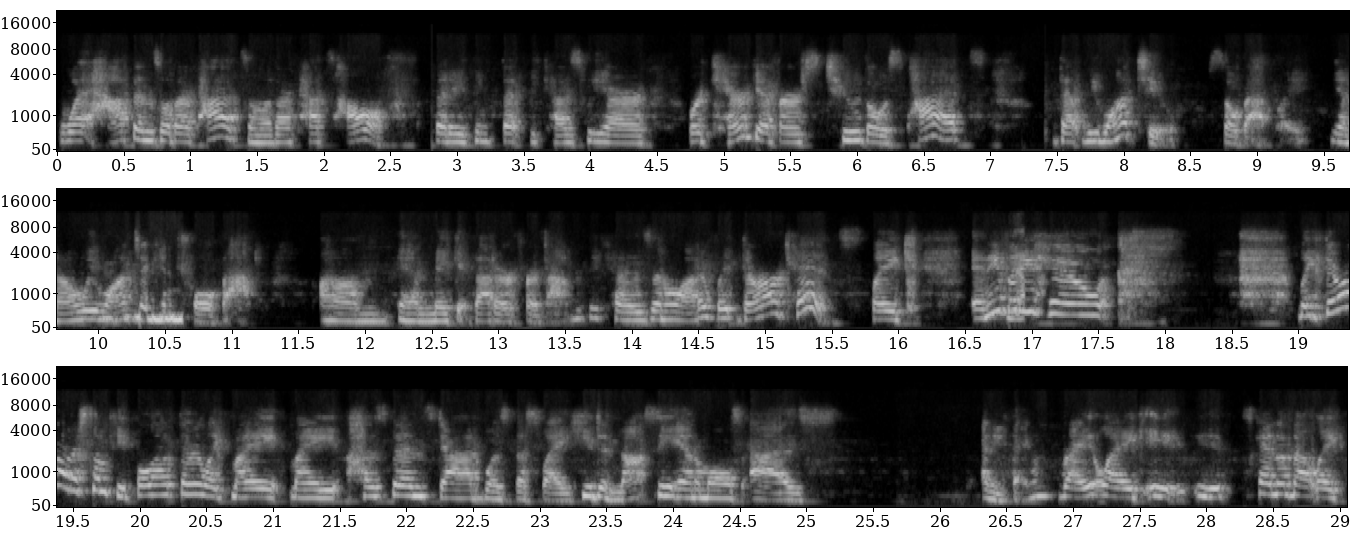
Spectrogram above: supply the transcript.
what happens with our pets and with our pets' health. But I think that because we are we're caregivers to those pets, that we want to so badly. You know, we want to mm-hmm. control that um, and make it better for them because in a lot of ways, there are kids. Like anybody yeah. who like there are some people out there like my my husband's dad was this way he did not see animals as anything right like it, it's kind of that like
